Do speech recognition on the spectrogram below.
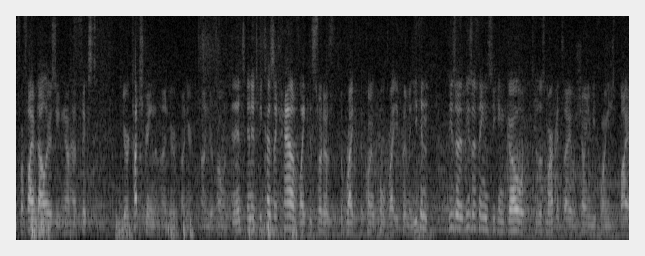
for five dollars you now have fixed your touchscreen on your on your on your phone, and it's and it's because they have like this sort of the right the quote unquote right equipment. You can these are these are things you can go to those markets I was showing you before, and you just buy a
